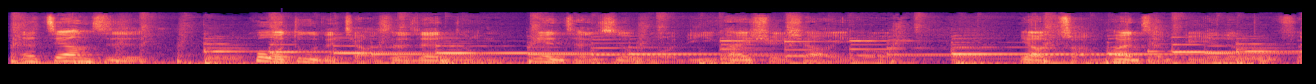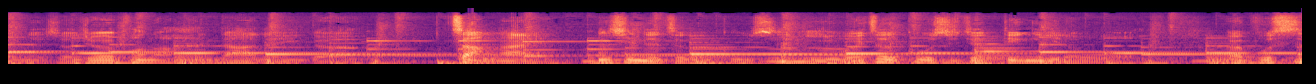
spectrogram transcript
那这样子过度的角色认同，变成是我离开学校以后要转换成别的部分的时候，就会碰到很大的一个障碍。相信的这个故事，以为这个故事就定义了我，而不是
